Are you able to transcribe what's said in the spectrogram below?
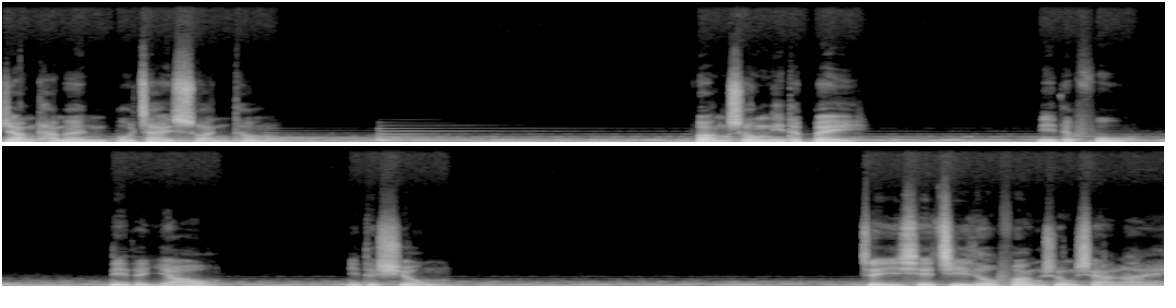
让他们不再酸痛。放松你的背、你的腹、你的腰、你的胸，这一些肌肉放松下来，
